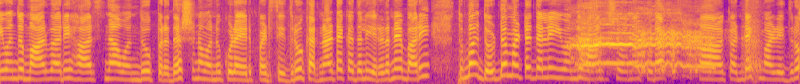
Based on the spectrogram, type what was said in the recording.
ಈ ಒಂದು ಮಾರ್ವಾರಿ ಹಾರ್ಸ್ನ ಒಂದು ಪ್ರದರ್ಶನವನ್ನು ಕೂಡ ಏರ್ಪಡಿಸಿದ್ರು. ಕರ್ನಾಟಕದಲ್ಲಿ ಎರಡನೇ ಬಾರಿ ತುಂಬ ದೊಡ್ಡ ಮಟ್ಟದಲ್ಲಿ ಈ ಒಂದು ಹಾರ್ಸ್ ಶೋನ ಕೂಡ ಕಂಡಕ್ಟ್ ಮಾಡಿದ್ರು.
